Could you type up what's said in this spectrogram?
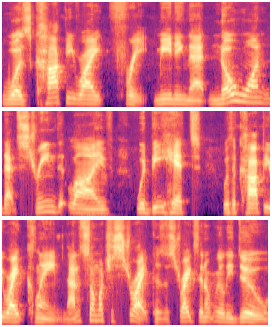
was copyright free, meaning that no one that streamed it live would be hit with a copyright claim, not so much a strike, because the strikes they don't really do.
